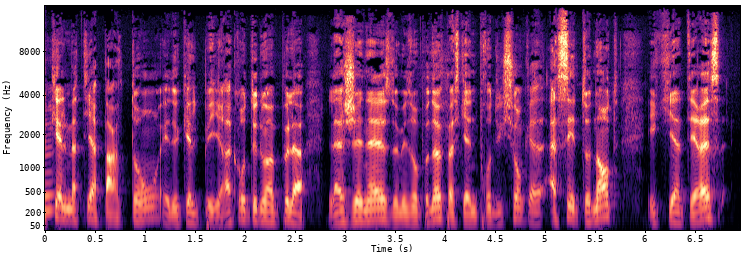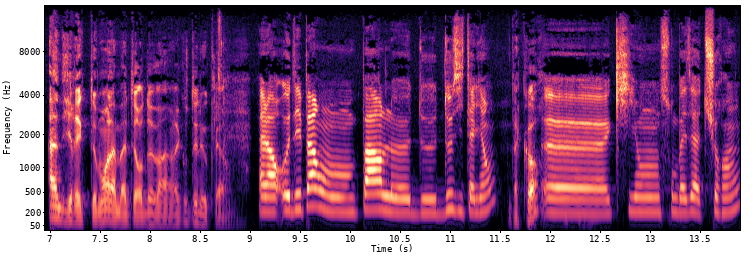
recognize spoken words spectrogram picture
Mhm. quelle matière parle-t-on et de quel pays? Racontez-nous un peu la, la genèse de Maison Peau-Neuve parce qu'il y a une production qui est assez étonnante et qui intéresse indirectement l'amateur de vin. Racontez-nous, Claire. Alors au départ, on parle de deux Italiens D'accord euh, qui ont, sont basés à Turin.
